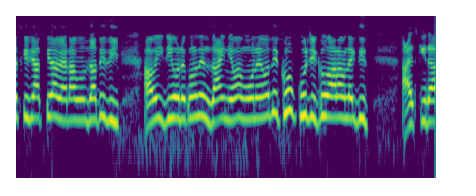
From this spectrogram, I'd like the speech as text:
আজকে সাতক্ষীরা বেনাবুল যাতেছি আমি জীবনে কোনো দিন যাইনি, আমার মনের মধ্যে খুব খুশি, খুব আরাম লাগতিস। আজকিরা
